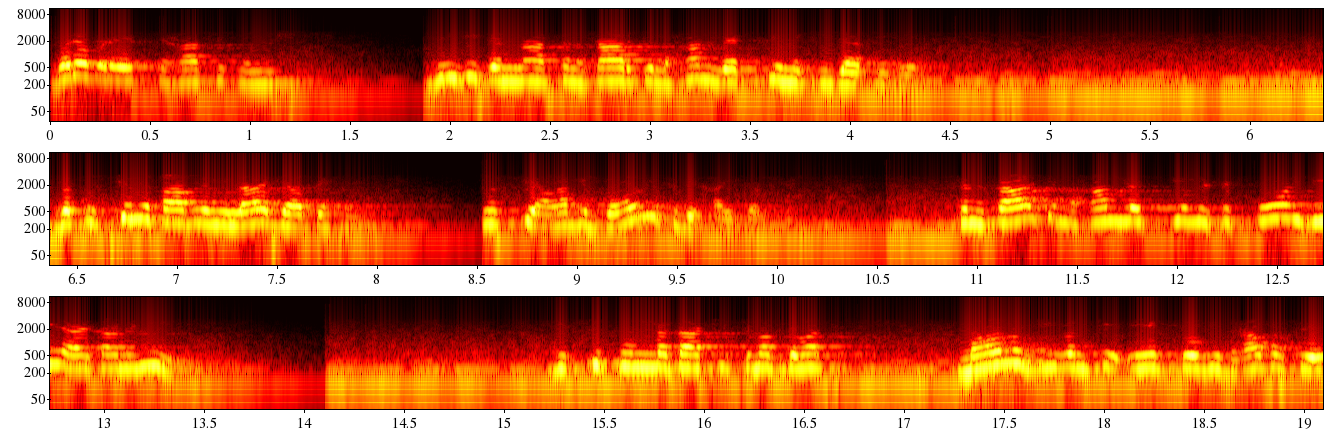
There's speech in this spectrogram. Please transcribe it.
बड़े बड़े ऐतिहासिक मनुष्य, जिनकी गणना संसार के महान व्यक्तियों में की जाती है, जब उसके मुकाबले मिलाए जाते हैं तो उसके आगे बहुत से दिखाई पड़ते हैं। संसार के महान व्यक्तियों में से कोई भी ऐसा नहीं जिसकी पूर्णता की चमक दमक मानव जीवन के एक दो विभागों से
